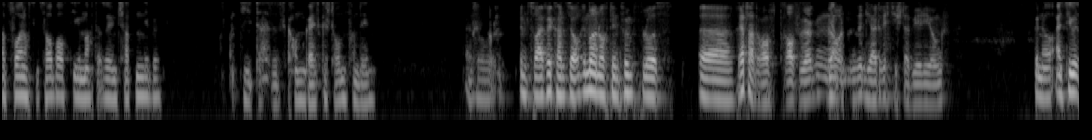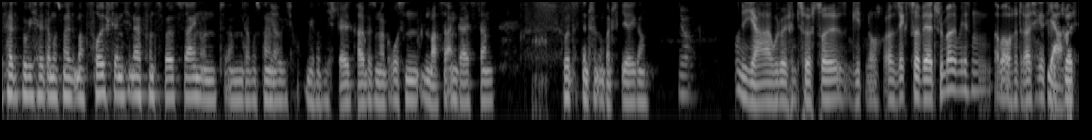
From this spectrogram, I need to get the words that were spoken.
Hab vorher noch den Zauber auf die gemacht, also den Schattennebel. Und die, da ist kaum ein Geist gestorben von denen. Also, Im Zweifel kannst du auch immer noch den 5 plus äh, Retter drauf, drauf wirken, ne? Ja. Und dann sind die halt richtig stabil, die Jungs. genau. Einzige ist halt wirklich halt, da muss man halt immer vollständig innerhalb von 12 sein und ähm, da muss man dann Ja. wirklich gucken, wie man sich stellt. Gerade bei so einer großen Masse an Geistern wird es dann schon irgendwann schwieriger. Ja. ja, gut, aber ich finde 12 Zoll geht noch. Also 6 Zoll wäre jetzt schlimmer gewesen, aber auch eine 30er kriegst Ja. du halt.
